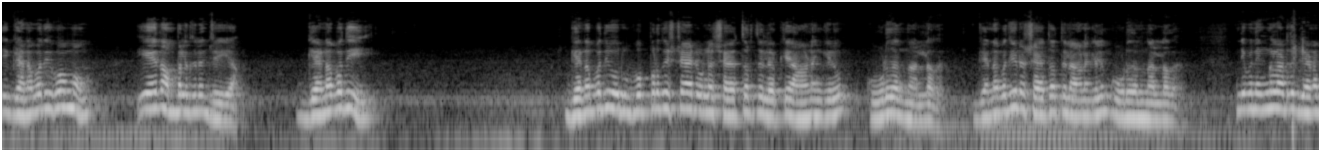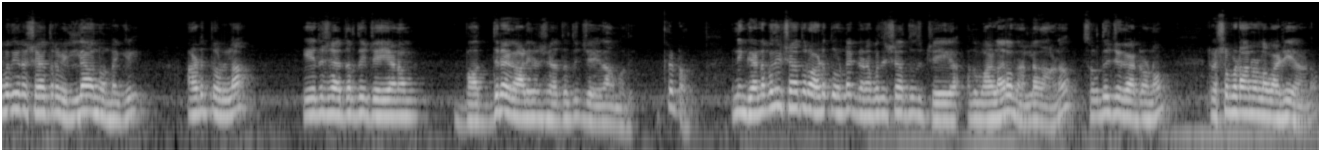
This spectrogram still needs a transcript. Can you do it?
ഈ ഗണപതി ഹോമം ഏത് അമ്പലത്തിലും ചെയ്യാം. ഗണപതി ഗണപതി ഒരു ഉപപ്രതിഷ്ഠയായിട്ടുള്ള ക്ഷേത്രത്തിലൊക്കെ ആണെങ്കിലും കൂടുതൽ നല്ലത്. ഗണപതിയുടെ ക്ഷേത്രത്തിലാണെങ്കിലും കൂടുതൽ നല്ലത്. ഇനിയിപ്പോൾ നിങ്ങളടുത്ത് ഗണപതിയുടെ ക്ഷേത്രം ഇല്ല എന്നുണ്ടെങ്കിൽ അടുത്തുള്ള ഏത് ക്ഷേത്രത്തിൽ ചെയ്യണം? ഭദ്രകാളിയുടെ ക്ഷേത്രത്തിൽ ചെയ്താൽ മതി. കേട്ടോ? ഇനി ഗണപതി ക്ഷേത്രം അടുത്തുണ്ടെങ്കിൽ ഗണപതി ക്ഷേത്രത്തിൽ ചെയ്യുക. അത് വളരെ നല്ലതാണ്. ശ്രദ്ധിച്ച് കേട്ടോണം. രക്ഷപ്പെടാനുള്ള വഴിയാണ്.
